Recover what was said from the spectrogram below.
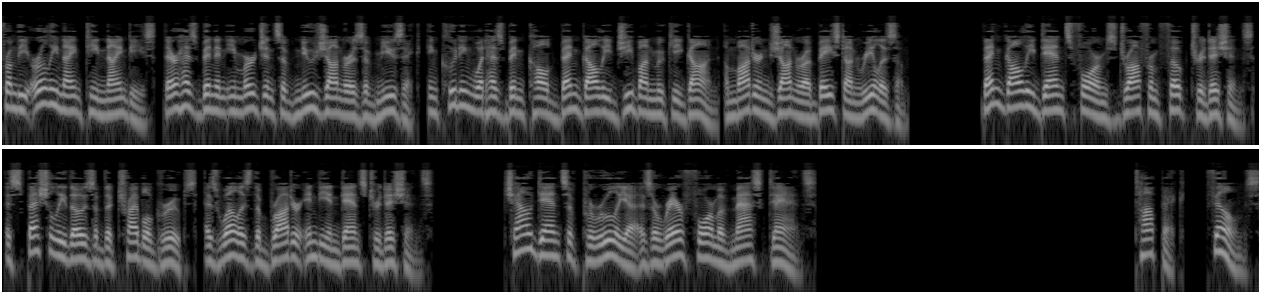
From the early 1990s, there has been an emergence of new genres of music, including what has been called Bengali Jibanmukhi Gan a modern genre based on realism. Bengali dance forms draw from folk traditions, especially those of the tribal groups, as well as the broader Indian dance traditions. Chhau dance of Purulia is a rare form of mask dance. Topic. Films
